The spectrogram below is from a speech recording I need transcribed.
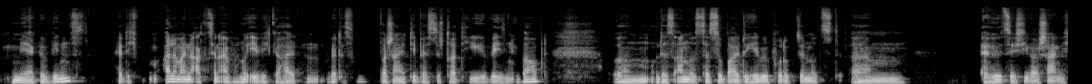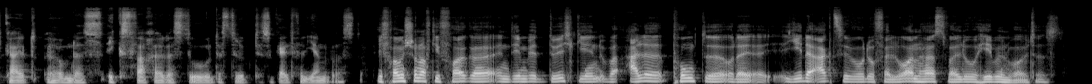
mehr gewinnst. Hätte ich alle meine Aktien einfach nur ewig gehalten, wäre das wahrscheinlich die beste Strategie gewesen überhaupt. Ähm, und das andere ist, dass sobald du Hebelprodukte nutzt, ähm, erhöht sich die Wahrscheinlichkeit äh, um das X-fache, dass du, dass du, dass du Geld verlieren wirst. Ich freue mich schon auf die Folge, in dem wir durchgehen über alle Punkte oder jede Aktie, wo du verloren hast, weil du hebeln wolltest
